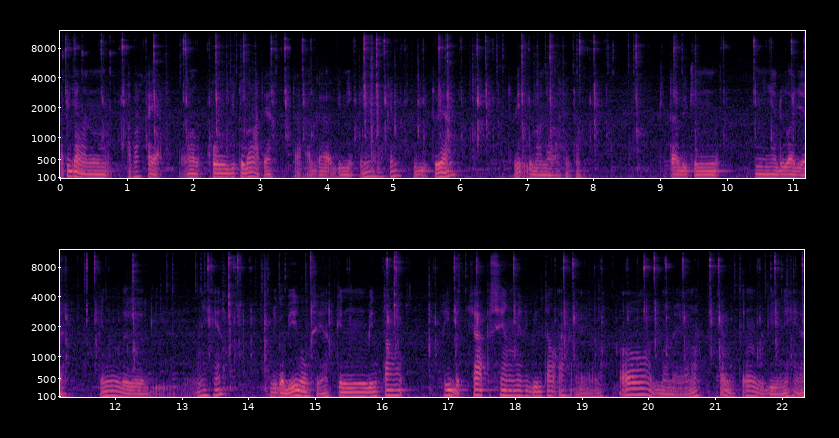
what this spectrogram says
tapi jangan apa kayak lengkung gitu banget ya. Kita agak gini ini mungkin gitu ya. Tapi gimana itu? Kita bikin ininya dulu aja. Mungkin begini ya. Juga bingung sih ya. Bikin bintang ribet. Siapa sih yang milih bintang ah elah. oh gimana ya? Oke mungkin begini ya.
